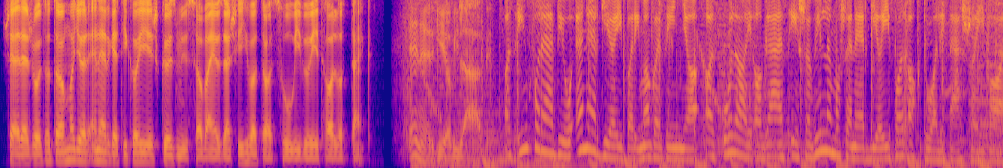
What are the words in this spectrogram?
Serre Zsoltot a Magyar Energetikai és Közműszabályozási Hivatal szóvivőjét hallották. Energiavilág. Az Inforádió energiaipari magazinja az olaj, a gáz és a villamos energiaipar aktualitásaival.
